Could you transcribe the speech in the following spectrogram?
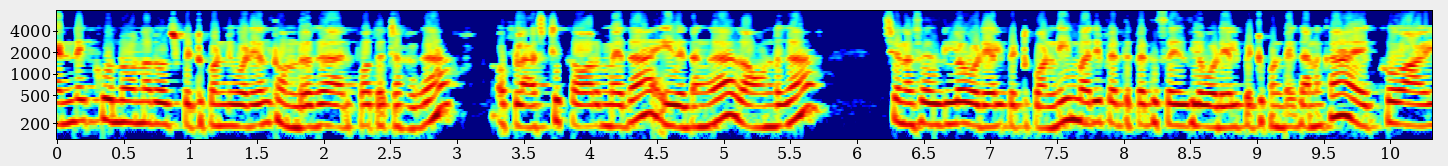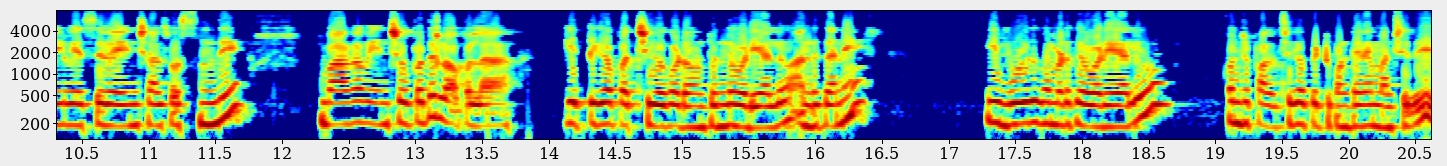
ఎండ ఎక్కువ ఉన్న రోజు పెట్టుకోండి. వడియాలు తొందరగా ఆరిపోతాయి చక్కగా. ఒక ప్లాస్టిక్ కవర్ మీద ఈ విధంగా రౌండ్గా చిన్న సైజులో వడియాలు పెట్టుకోండి. మరి పెద్ద పెద్ద సైజులో వడియాలు పెట్టుకుంటే కనుక ఎక్కువ ఆయిల్ వేసి వేయించాల్సి వస్తుంది. బాగా వేయించకపోతే లోపల గట్టిగా పచ్చిగా కూడా ఉంటుంది వడియాలు అందుకని ఈ బూడిద గుమ్మడికాయ వడియాలు కొంచెం పలచగా పెట్టుకుంటేనే మంచిది.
